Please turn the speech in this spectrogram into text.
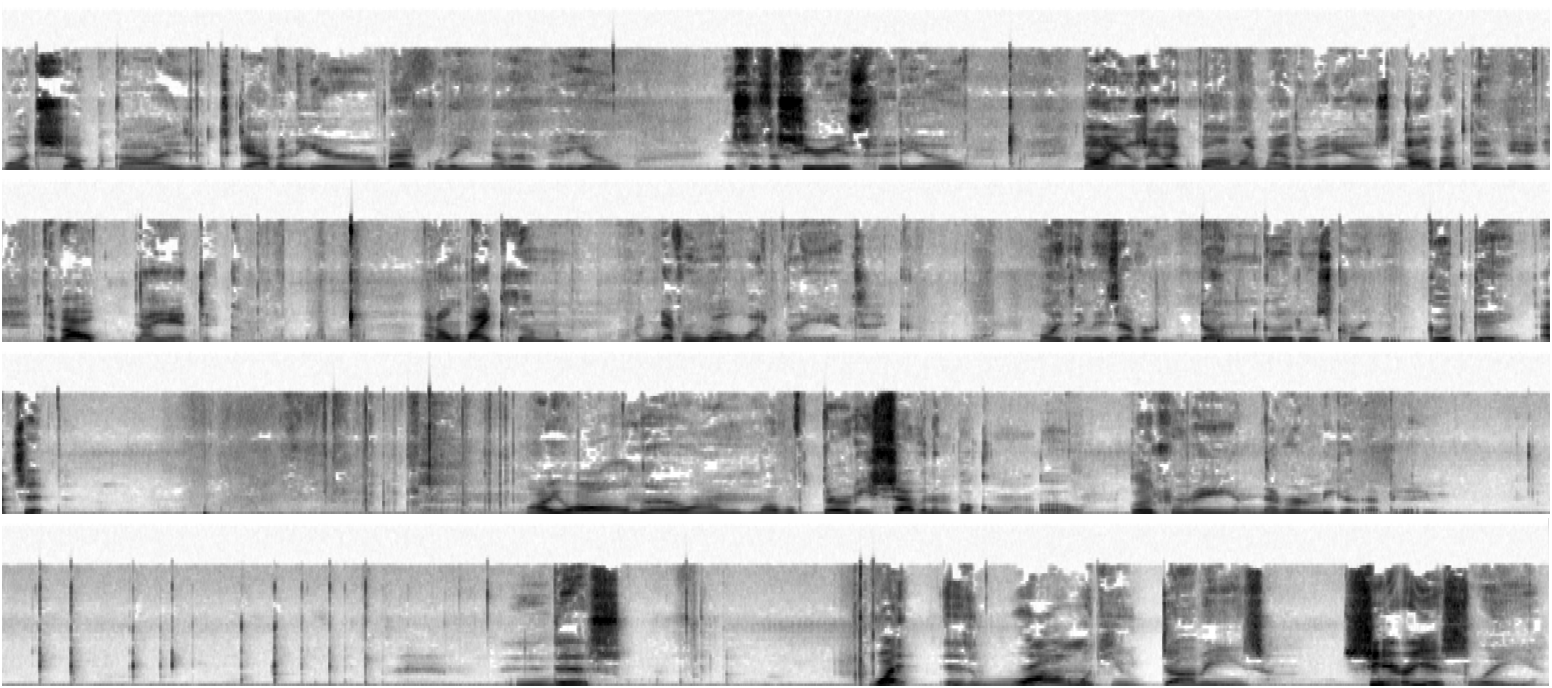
What's up guys, it's Gavin here, back with another video. This is a serious video. Not usually like fun like my other videos, not about the NBA, it's about Niantic. I don't like them, I never will like Niantic. Only thing they've ever done good was create a good game, that's it. Well, you all know I'm level 37 in Pokemon Go. Good for me, I'm never to be good at the game. This. What is wrong with you dummies? Seriously.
